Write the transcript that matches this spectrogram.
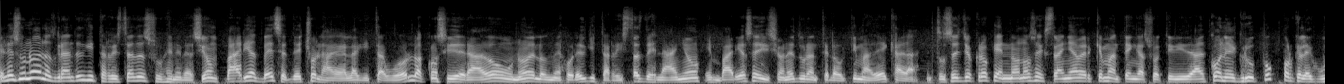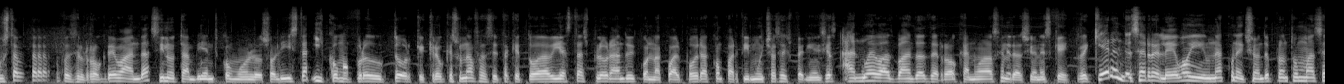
Él es uno de los grandes guitarristas de su generación, varias veces. De hecho, la, Guitar World lo ha considerado uno de los mejores guitarristas del año en varias ediciones durante la última década. Entonces yo creo que no nos extraña ver que mantenga su actividad con el grupo porque le gusta pues, el rock de banda, sino también como lo solista y como productor, que creo que es una faceta que todavía está explorando y con la cual podrá compartir muchas experiencias a nuevas bandas de rock, a nuevas generaciones que requieren de ese relevo y una conexión de pronto más,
